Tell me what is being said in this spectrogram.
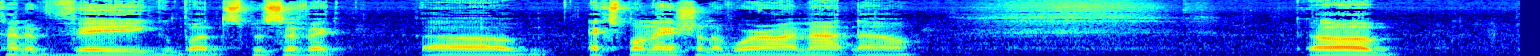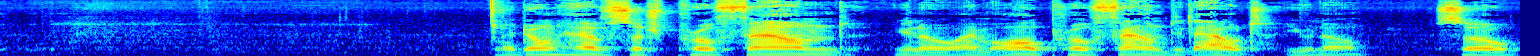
kind of vague but specific uh, explanation of where I'm at now. Uh, I don't have such profound, you know, I'm all profounded out, you know. So,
